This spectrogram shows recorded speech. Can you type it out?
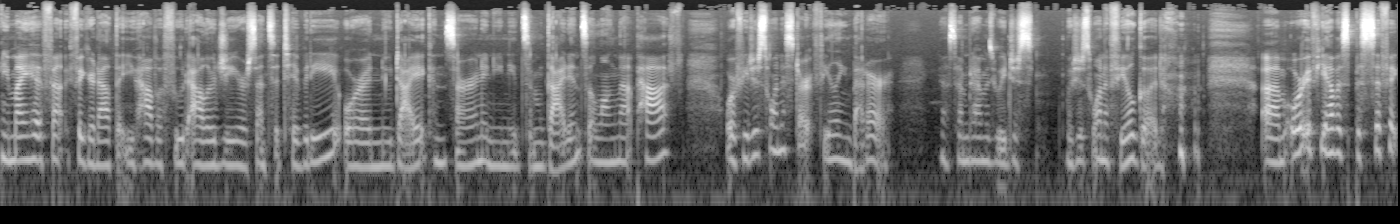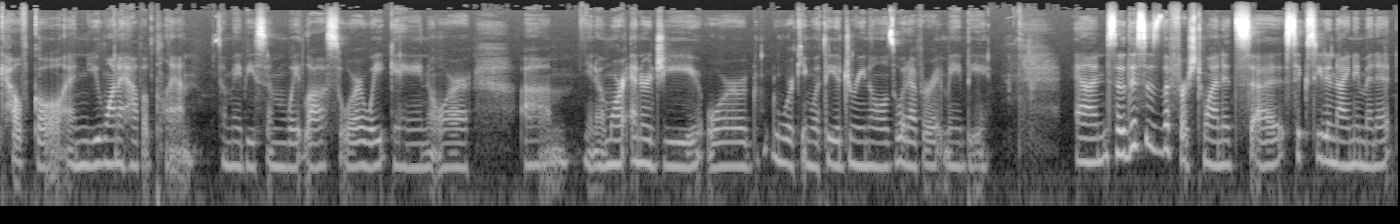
you might have fa- figured out that you have a food allergy or sensitivity or a new diet concern and you need some guidance along that path or if you just want to start feeling better you know sometimes we just we just want to feel good um, or if you have a specific health goal and you want to have a plan so maybe some weight loss or weight gain or um, you know more energy or working with the adrenals whatever it may be and so this is the first one it's a 60 to 90 minute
